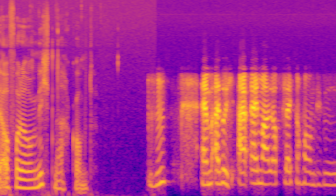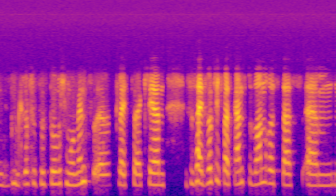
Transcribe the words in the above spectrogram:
der Aufforderung nicht nachkommt? Mhm. Ähm, also ich einmal auch vielleicht nochmal, um diesen, diesen Begriff des historischen Moments äh, vielleicht zu erklären. Es ist halt wirklich was ganz Besonderes, dass ähm,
